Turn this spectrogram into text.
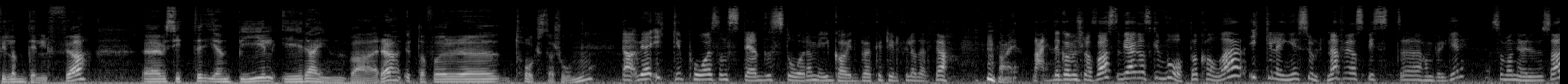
Philadelphia. Eh, vi sitter i en bil i regnværet utafor eh, togstasjonen. Ja, Vi er ikke på et sånt sted det står om i guidebøker til Philadelphia. Nei. Nei, det kan vi slå fast. Vi er ganske våte og kalde. Ikke lenger sultne, for vi har spist eh, hamburger, som man gjør i USA.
